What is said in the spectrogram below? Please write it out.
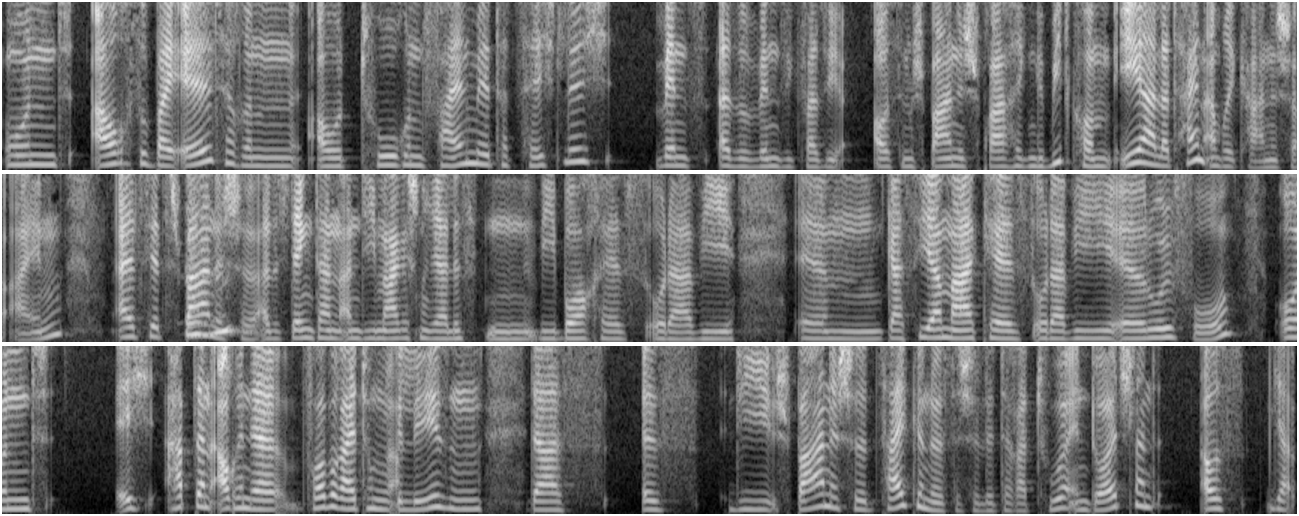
Und auch so bei älteren Autoren fallen mir tatsächlich wenn's, also wenn sie quasi aus dem spanischsprachigen Gebiet kommen, eher lateinamerikanische ein als jetzt spanische. Mhm. Also ich denke dann an die magischen Realisten wie Borges oder wie ähm, Garcia Marquez oder wie äh, Rulfo. Und ich habe dann auch in der Vorbereitung gelesen, dass es die spanische zeitgenössische Literatur in Deutschland aus ja,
